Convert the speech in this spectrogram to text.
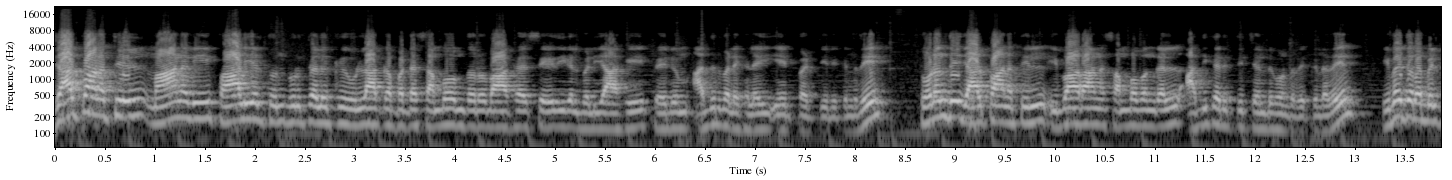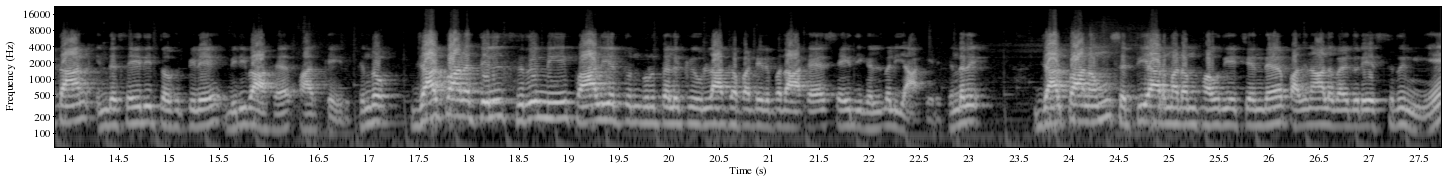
ஜாழ்ப்பாணத்தில் மாணவி பாலியல் துன்புறுத்தலுக்கு உள்ளாக்கப்பட்ட சம்பவம் தொடர்பாக செய்திகள் வெளியாகி பெரும் அதிர்வலைகளை ஏற்படுத்தியிருக்கின்றது. தொடர்ந்து யாழ்ப்பாணத்தில் இவ்வாறான சம்பவங்கள் அதிகரித்து சென்று கொண்டிருக்கிறது இவை தொடர்பில் தான் இந்த செய்தி தொகுப்பிலே விரிவாக பார்க்க இருக்கின்றோம். ஜாழ்ப்பாணத்தில் சிறுமி பாலியல் துன்புறுத்தலுக்கு உள்ளாக்கப்பட்டிருப்பதாக செய்திகள் வெளியாகி இருக்கின்றது. ஜாழ்ப்பாணம் செட்டியார் மடம் பகுதியைச் சேர்ந்த பதினாலு வயதுடைய சிறுமியே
